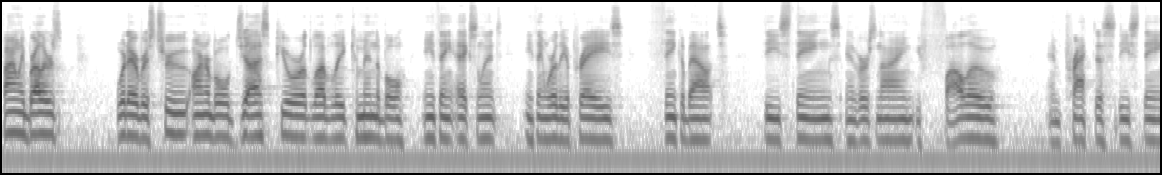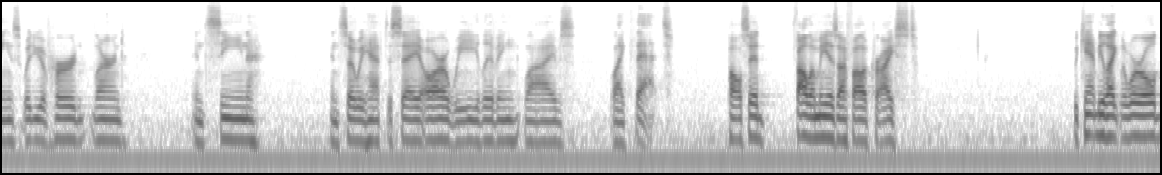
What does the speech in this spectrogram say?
Finally, brothers, whatever is true, honorable, just, pure, lovely, commendable, anything excellent, anything worthy of praise, think about these things. In verse 9, you follow and practice these things, what you have heard, learned, and seen. And so we have to say, are we living lives like that? Paul said, Follow me as I follow Christ. We can't be like the world,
